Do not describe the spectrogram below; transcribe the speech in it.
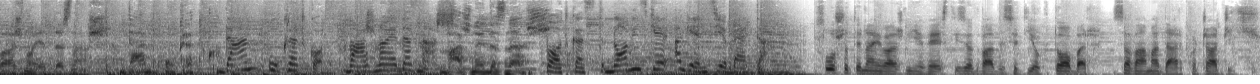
Važno je da znaš. Dan ukratko. Dan ukratko. Važno je da znaš. Važno je da znaš. Podcast novinske agencije Beta. Slušate najvažnije vesti za 20. oktobar. Sa vama Darko Čačić.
